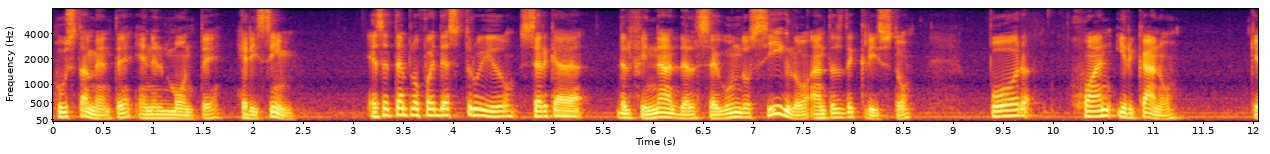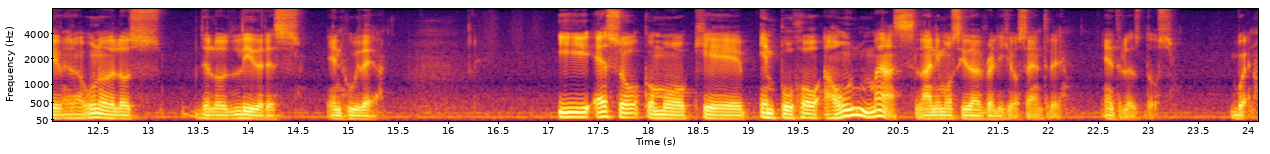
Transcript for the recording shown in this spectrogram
justamente en el monte Gerizim. Ese templo fue destruido cerca del final del segundo siglo antes de Cristo por Juan Hircano, que era uno de los, de los líderes en Judea. Y eso como que empujó aún más la animosidad religiosa entre, entre los dos. Bueno,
